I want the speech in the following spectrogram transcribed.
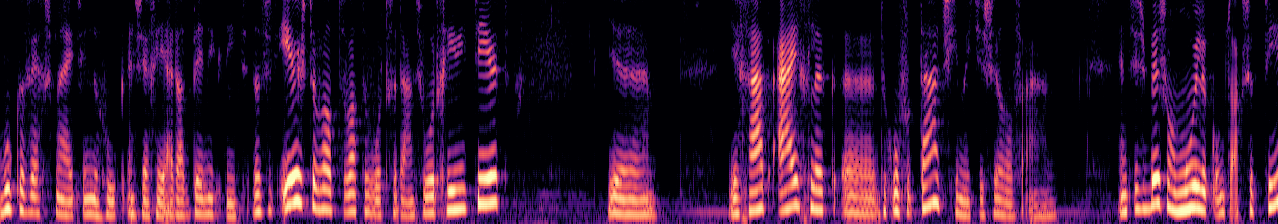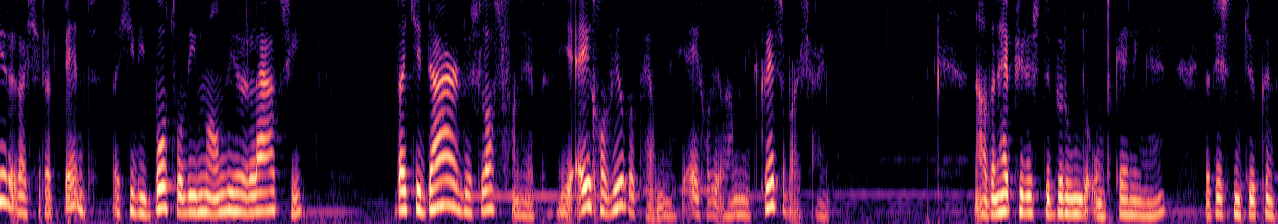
boeken wegsmijten in de hoek en zeggen: Ja, dat ben ik niet. Dat is het eerste wat, wat er wordt gedaan. Ze worden geïrriteerd. Je, je gaat eigenlijk de confrontatie met jezelf aan. En het is best wel moeilijk om te accepteren dat je dat bent. Dat je die bottel, die man, die relatie, dat je daar dus last van hebt. Je ego wil dat helemaal niet. Je ego wil helemaal niet kwetsbaar zijn. Nou, dan heb je dus de beroemde ontkenningen. Dat is natuurlijk een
